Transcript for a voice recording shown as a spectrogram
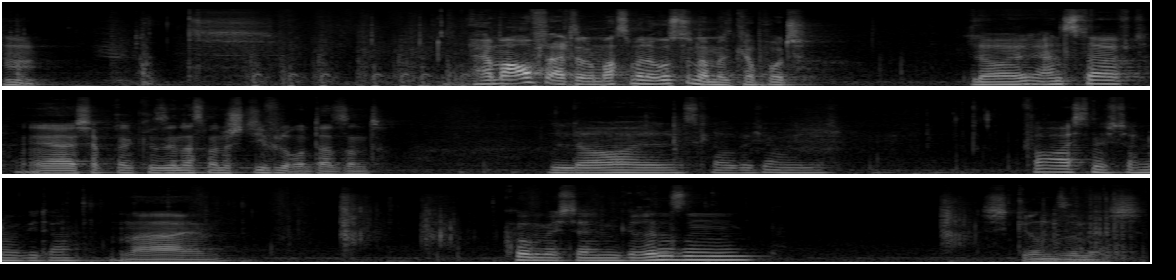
Hm. Hör mal auf, Alter, du machst meine Rüstung damit kaputt. Lol, ernsthaft? Ja, ich habe gerade gesehen, dass meine Stiefel runter sind. Lol, das glaube ich irgendwie nicht. Verarsch mich doch nur wieder. Nein, Komisch, dein Grinsen ich grinse nicht.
